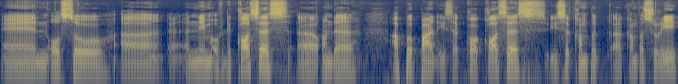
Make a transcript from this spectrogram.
and also uh, a name of the courses uh, on the upper part is a core courses, is a comp uh, compulsory,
